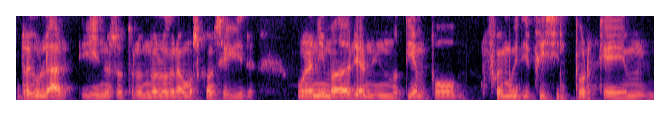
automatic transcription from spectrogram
regular y nosotros no logramos conseguir un animador y al mismo tiempo fue muy difícil porque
